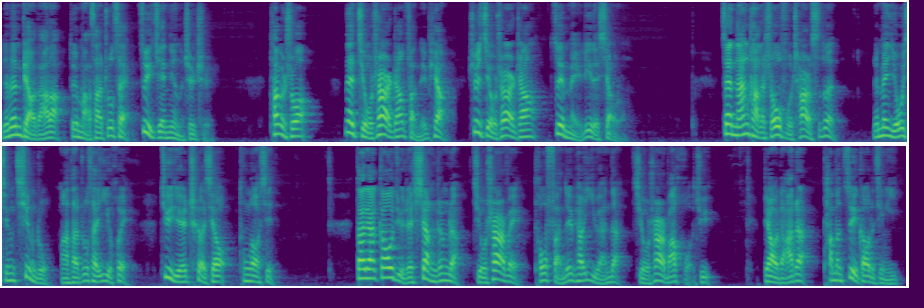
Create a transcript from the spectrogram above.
人们表达了对马萨诸塞最坚定的支持。他们说，那九十二张反对票是九十二张最美丽的笑容。在南卡的首府查尔斯顿。人们游行庆祝马萨诸塞议会拒绝撤销通告信，大家高举着象征着九十二位投反对票议员的九十二把火炬，表达着他们最高的敬意。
